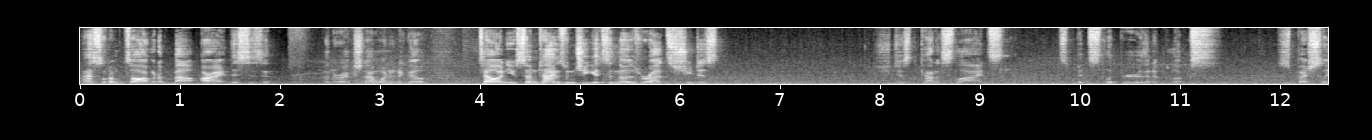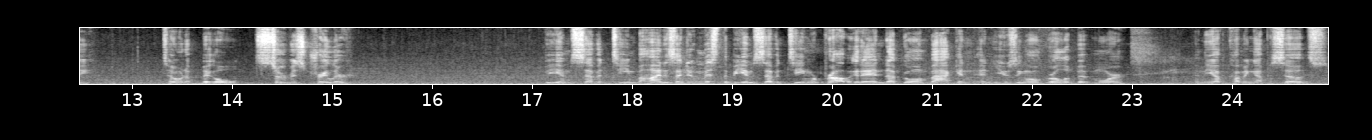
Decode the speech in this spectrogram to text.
That's what I'm talking about. All right, this isn't the direction I wanted to go. I'm telling you, sometimes when she gets in those ruts, she just, she just kind of slides. It's a bit slipperier than it looks, especially towing a big old service trailer. BM17 behind us. I do miss the BM17. We're probably going to end up going back and, and using Old Girl a bit more in the upcoming episodes.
